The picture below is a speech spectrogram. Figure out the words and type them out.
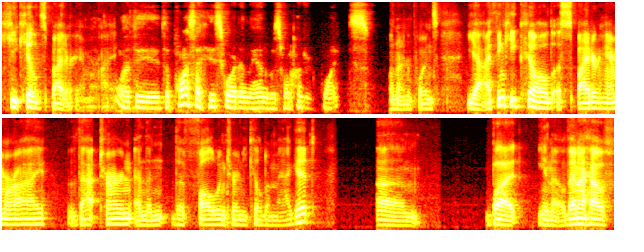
he killed Spider Hammer. Right? Well, the the points that he scored in the end was 100 points. 100 points. Yeah, I think he killed a spider hammer eye that turn, and then the following turn he killed a maggot. Um, but you know, then I have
